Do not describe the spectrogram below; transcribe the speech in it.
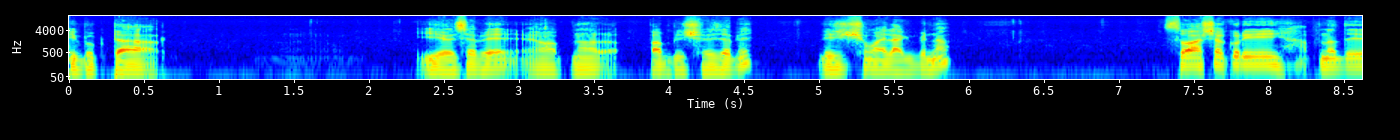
এই বুকটা ইয়ে হয়ে যাবে, আপনার পাবলিশ হয়ে যাবে। বেশি সময় লাগবে না। সো আশা করি আপনাদের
